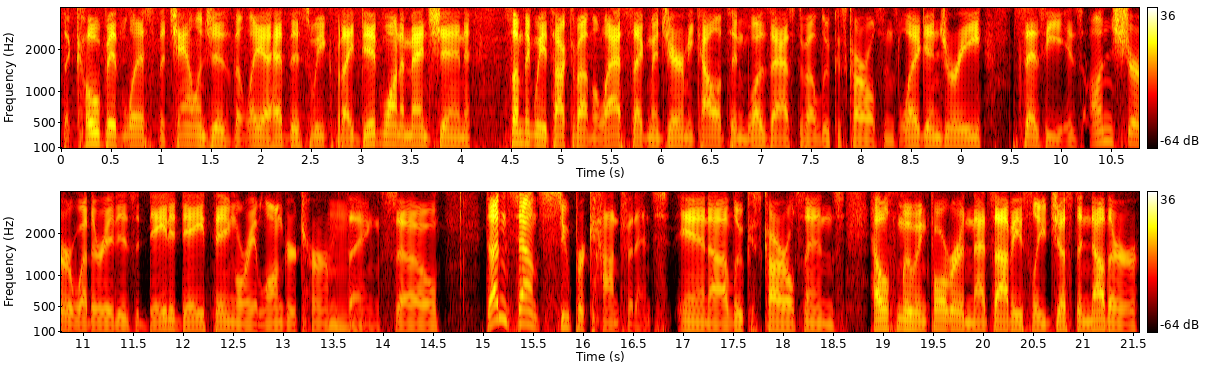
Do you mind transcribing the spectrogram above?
the COVID list, the challenges that lay ahead this week. But I did want to mention something we had talked about in the last segment. Jeremy Colliton was asked about Lucas Carlsson's leg injury, says he is unsure whether it is a day to day thing or a longer term mm. thing. So doesn't sound super confident in uh, Lucas Carlsson's health moving forward, and that's obviously just another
